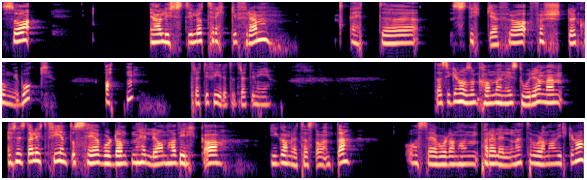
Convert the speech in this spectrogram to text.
Så jeg har lyst til å trekke frem uh, stykke fra første kongebok, 18, 34-39. Det er sikkert noen som kan denne historien, men jeg syns det er litt fint å se hvordan Den hellige ånd har virka i Gamle testamentet, og se han, parallellene til hvordan han virker nå.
